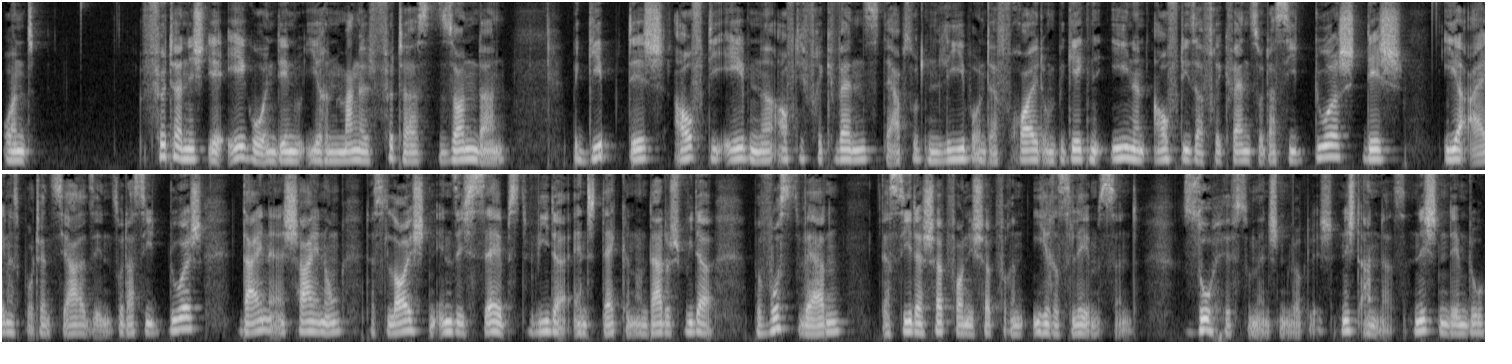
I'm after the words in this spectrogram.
und fütter nicht ihr Ego, indem du ihren Mangel fütterst, sondern begib dich auf die Ebene, auf die Frequenz der absoluten Liebe und der Freude und begegne ihnen auf dieser Frequenz, sodass sie durch dich ihr eigenes Potenzial sehen, sodass sie durch deine Erscheinung das Leuchten in sich selbst wieder entdecken und dadurch wieder bewusst werden, dass sie der Schöpfer und die Schöpferin ihres Lebens sind. So hilfst du Menschen wirklich, nicht anders. Nicht indem du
